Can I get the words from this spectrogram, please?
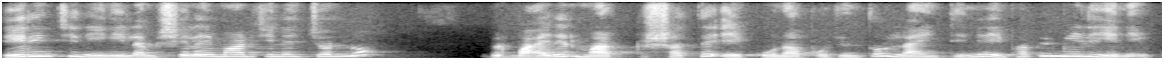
দেড় ইঞ্চি নিয়ে নিলাম সেলাই মার্জিনের জন্য। এবার বাইরের মার্কটার সাথে এই কোনা পর্যন্ত লাইন টেনে এভাবে মিলিয়ে নেব।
